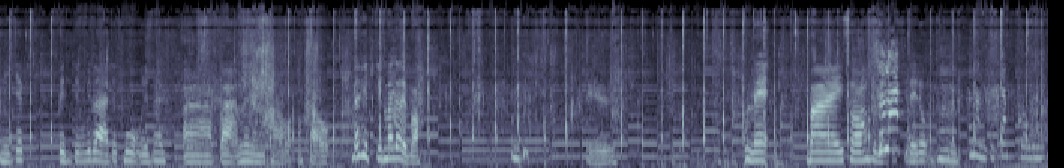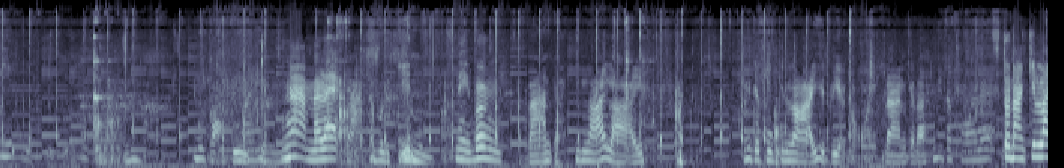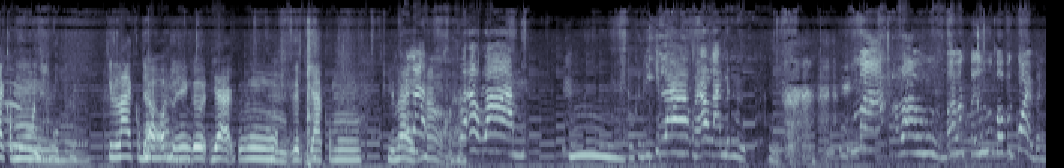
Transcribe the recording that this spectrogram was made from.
นี่จะเป็นจังเวลาจะปลูกเลยนะอ่าป่าไม่มีเขาเอาเขาได้เห็ดกินมาเลยบ่เออคุณแหละบายสองคุณแหละสิได้ดอกอืมอันนั้นก็จับกองปีหมูกรอบดีงามมาแหละจ่าจะบริกินนี่เบิ้งร้านกะกินหลายหลายมีแต่ปลูกกินหลายเห็ดเบียกหน่อยร้านก็ได้มีแต่คอยและตัวนางกินไล่กระมูนี่นี่ กินไล่กระมูเจ้าอะไรเกิดยากกูอืมเกิดยากระมูอยู่ในห้างไว้เอาลานอืมปกติกินลากไว้เอาลานเป็นหมึกมาเอาลานเป็นหมึกมามันตื้อคือบ่ไปกล้วยบัน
